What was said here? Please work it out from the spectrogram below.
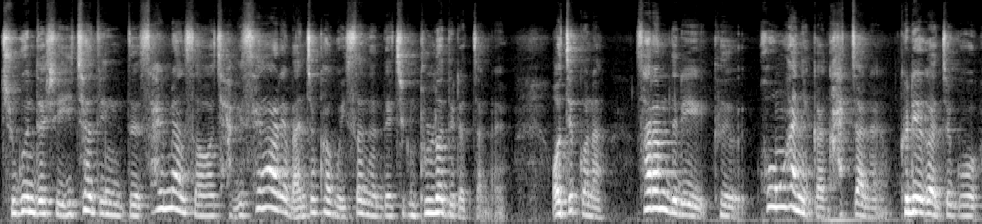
죽은 듯이 잊혀진 듯 살면서 자기 생활에 만족하고 있었는데 지금 불러들였잖아요. 어쨌거나 사람들이 그 호응하니까 갔잖아요. 그래가지고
